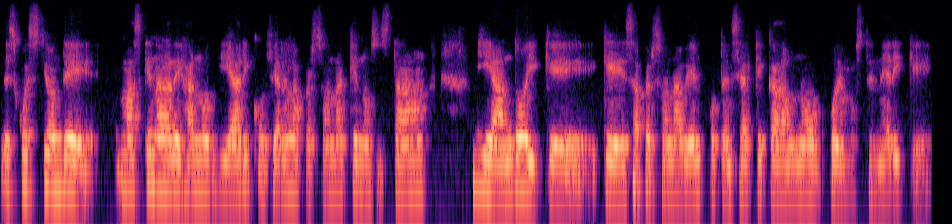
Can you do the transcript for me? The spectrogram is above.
es cuestión de más que nada dejarnos guiar y confiar en la persona que nos está guiando y que, que esa persona ve el potencial que cada uno podemos tener y que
